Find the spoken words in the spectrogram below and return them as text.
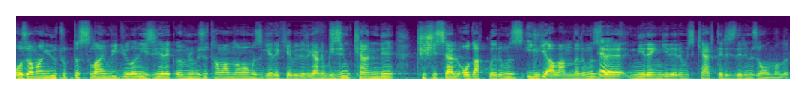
o zaman YouTube'da slime videoları izleyerek ömrümüzü tamamlamamız gerekebilir. Yani bizim kendi kişisel odaklarımız, ilgi alanlarımız Evet. ve nirengilerimiz, kerterizlerimiz olmalı.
